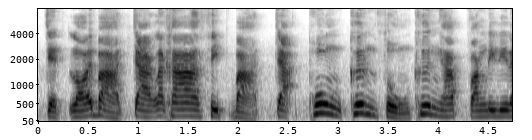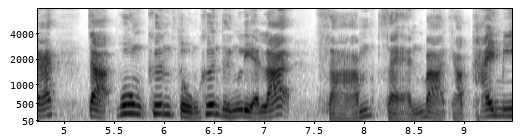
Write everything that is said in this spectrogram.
700บาท จากราคา10บาทจะพุ่งขึ้นสูงขึ้นครับ ฟังดีๆนะ จะพุ่งขึ้นสูงขึ้นถึงเหรียญละ3แสนบาทครับ ใครมี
